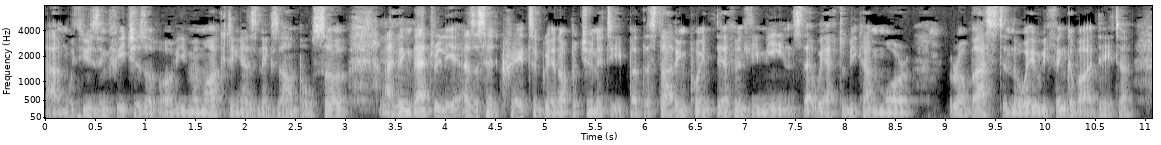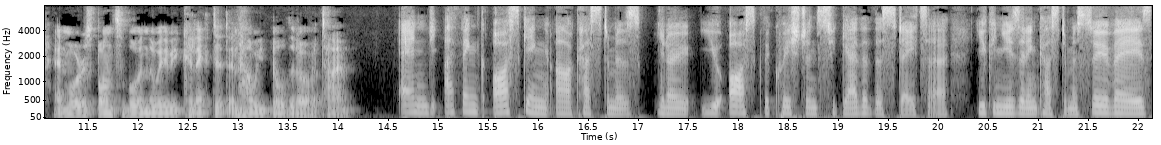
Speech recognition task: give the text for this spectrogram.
um, with using features of, of email marketing as an example. So mm-hmm. I think mm-hmm. that really, as I said, creates a great opportunity. But the starting point definitely means that we have to become more robust in the way we think about data and more responsible in the way we collect it and how we build it over time. And I think asking our customers, you know, you ask the questions to gather this data. You can use it in customer surveys.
